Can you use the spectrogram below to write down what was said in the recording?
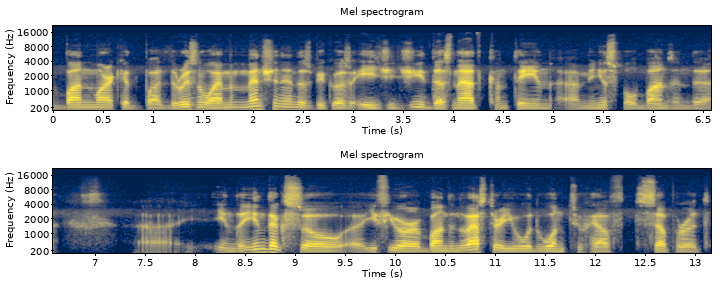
bond market, but the reason why I'm mentioning this because AGG does not contain uh, municipal bonds in the uh, in the index. So uh, if you're a bond investor, you would want to have separate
